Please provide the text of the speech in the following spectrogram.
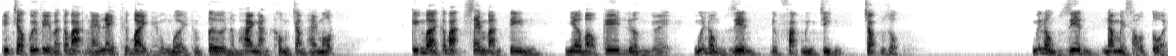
Kính chào quý vị và các bạn ngày hôm nay thứ Bảy ngày 10 tháng 4 năm 2021. Kính mời các bạn xem bản tin nhờ bảo kê đường nhuệ Nguyễn Hồng Diên được Phạm Minh Chính trọng dụng. Nguyễn Hồng Diên, 56 tuổi,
